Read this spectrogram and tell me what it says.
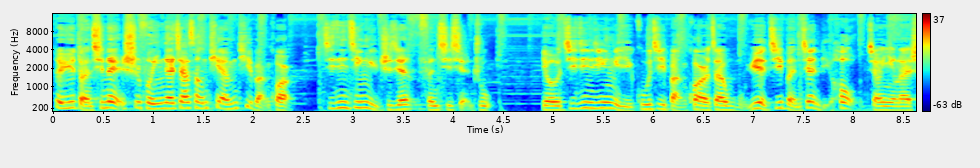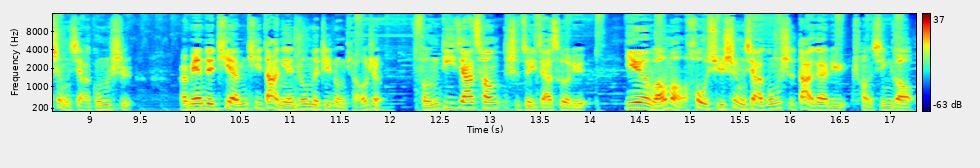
对于短期内是否应该加仓 TMT 板块，基金经理之间分歧显著。有基金经理估计，板块在五月基本见底后将迎来盛夏攻势。而面对 TMT 大年中的这种调整，逢低加仓是最佳策略，因为往往后续盛夏攻势大概率创新高。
